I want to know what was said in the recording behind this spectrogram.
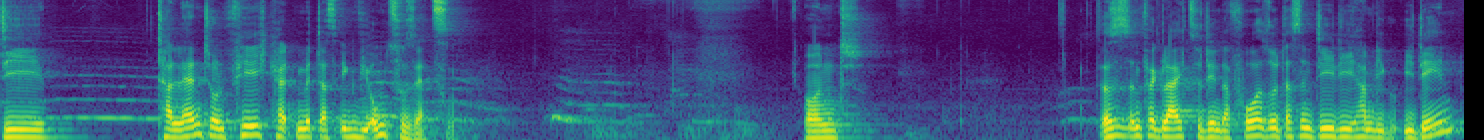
die Talente und Fähigkeiten mit, das irgendwie umzusetzen. Und das ist im Vergleich zu denen davor so, das sind die, die haben die Ideen,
